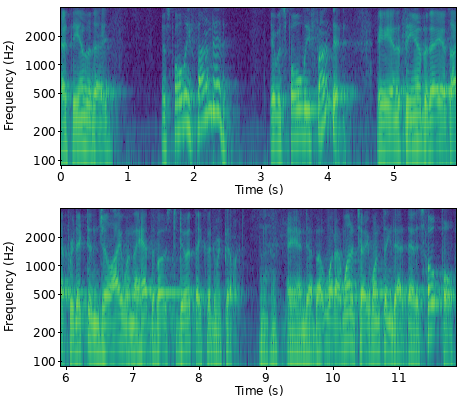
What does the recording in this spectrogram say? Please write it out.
At the end of the day, it was fully funded. It was fully funded. And at the end of the day, as I predicted in July, when they had the votes to do it, they couldn't repeal it. And, uh, but what I want to tell you, one thing that, that is hopeful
